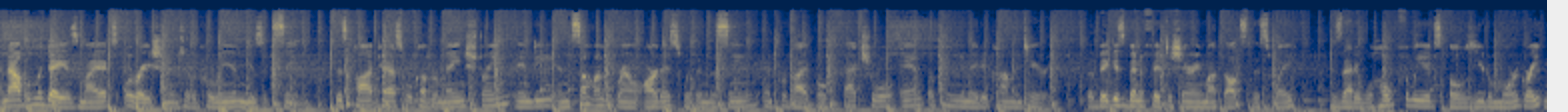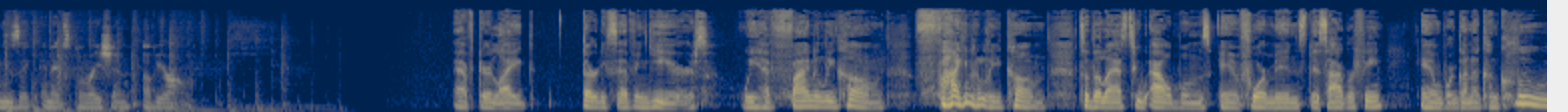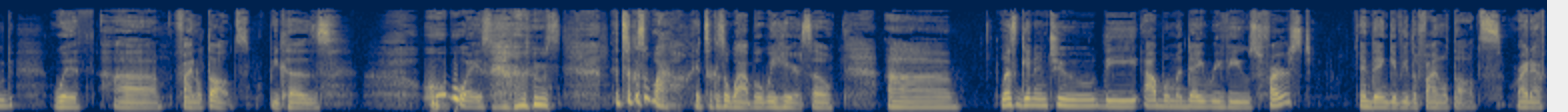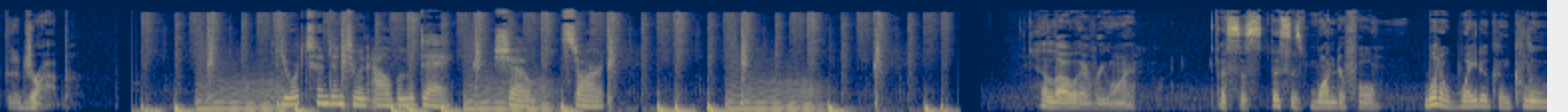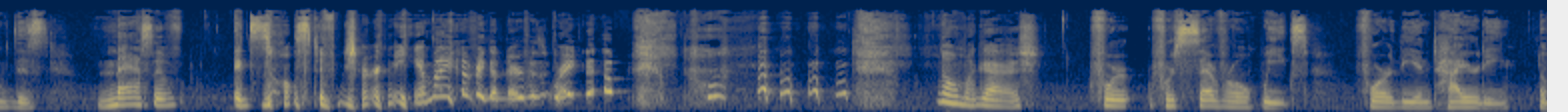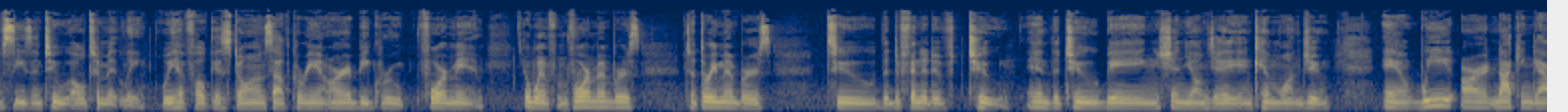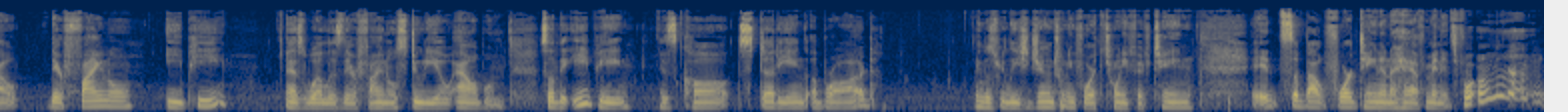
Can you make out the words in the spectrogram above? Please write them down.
An album a day is my exploration into the Korean music scene. This podcast will cover mainstream, indie, and some underground artists within the scene and provide both factual and opinionated commentary. The biggest benefit to sharing my thoughts this way is that it will hopefully expose you to more great music and exploration of your own. After like 37 years, we have finally come, finally come to the last two albums in Four Men's discography and we're going to conclude with uh, final thoughts because, whoo boys, it took us a while. It took us a while, but we're here. So uh, let's get into the album a day reviews first and then give you the final thoughts right after the drop. You're tuned into an album a day. Show, start. Hello, everyone. This is this is wonderful. What a way to conclude this massive, exhaustive journey. Am I having a nervous breakdown? oh my gosh. For for several weeks, for the entirety of season two, ultimately, we have focused on South Korean R&B group Four Men. It went from four members to three members to the definitive two, and the two being Shin Young Jae and Kim Won Ju. And we are knocking out their final EP as well as their final studio album. So the EP is called Studying Abroad. It was released June 24th, 2015. It's about 14 and a half minutes. For, um,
